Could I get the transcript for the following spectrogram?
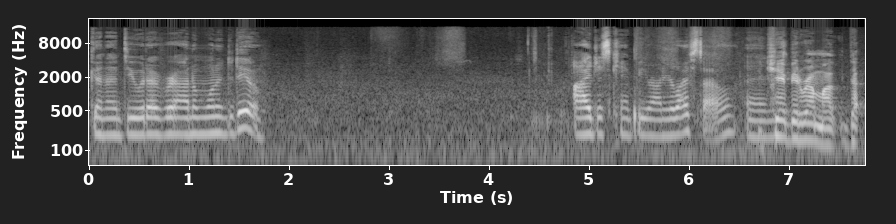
gonna do whatever Adam wanted to do. I just can't be around your lifestyle, and You can't be around my. That,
